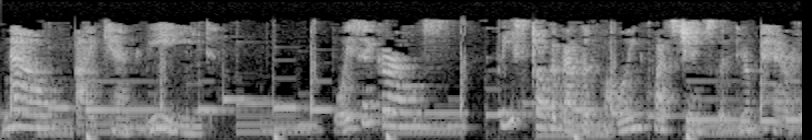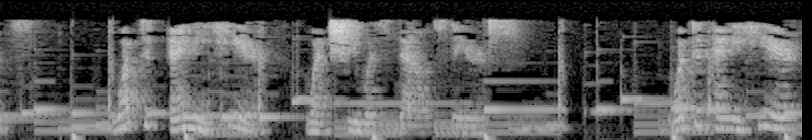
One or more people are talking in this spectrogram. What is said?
Now I can read. Boys and girls, please talk about the following questions with your parents. What did Annie hear when she was downstairs? What did Annie hear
